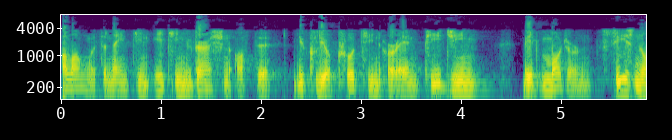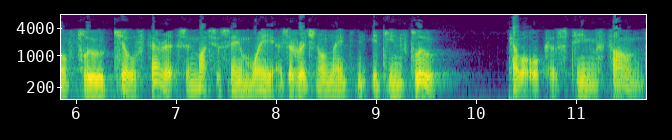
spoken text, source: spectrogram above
along with the 1918 version of the nucleoprotein or NP gene, made modern seasonal flu kill ferrets in much the same way as original 1918 flu, Kawaoka's team found.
